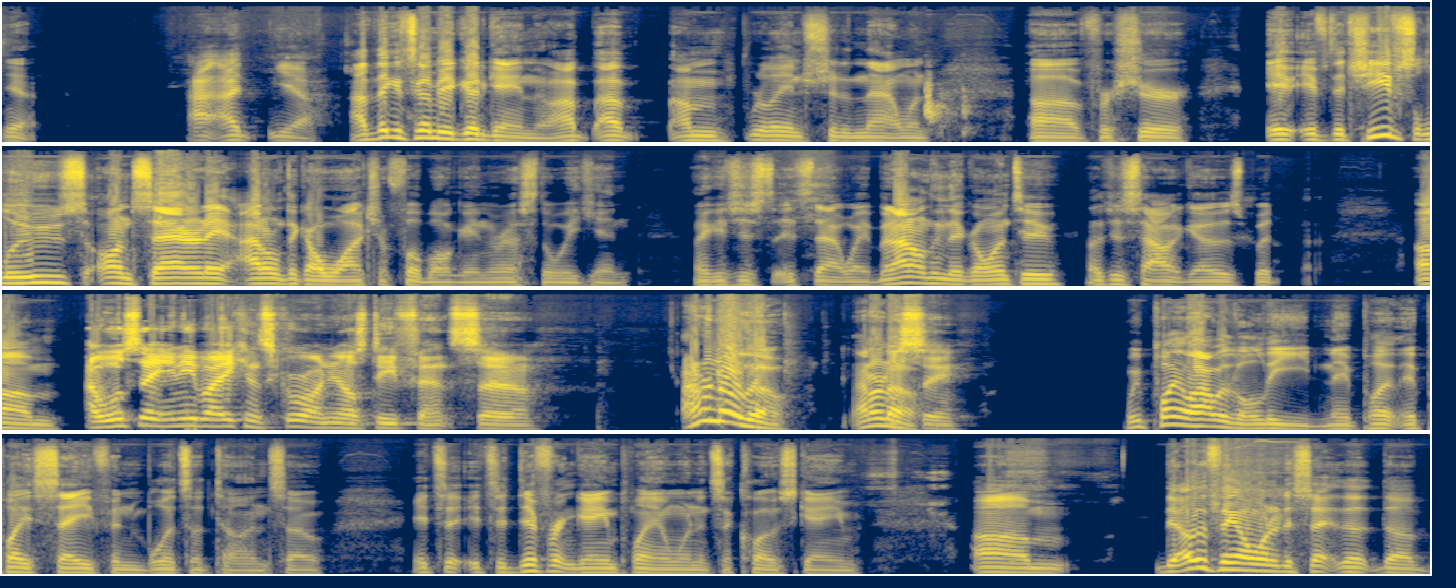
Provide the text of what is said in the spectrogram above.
Yeah. I, I yeah. I think it's gonna be a good game though. I, I I'm really interested in that one, uh, for sure. If, if the Chiefs lose on Saturday, I don't think I'll watch a football game the rest of the weekend. Like it's just it's that way. But I don't think they're going to. That's just how it goes. But um, I will say anybody can score on y'all's defense, so I don't know though. I don't know. we'll see. we play a lot with a lead, and they play they play safe and blitz a ton. So it's a it's a different game plan when it's a close game. Um, the other thing I wanted to say the the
